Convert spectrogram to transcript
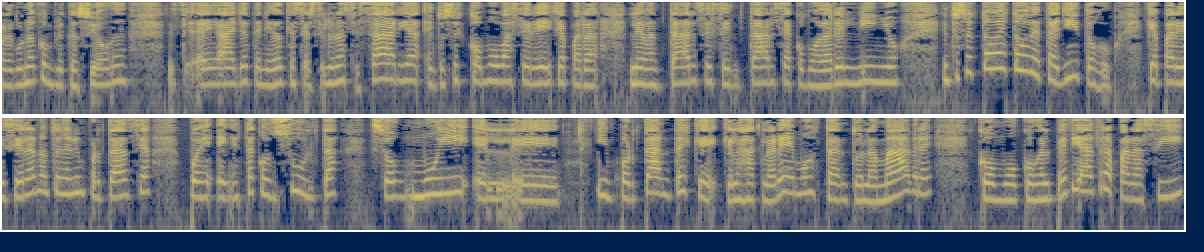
alguna complicación eh, haya tenido que hacerse una cesárea, entonces cómo va a ser ella para levantarse, sentarse, acomodar el niño. Entonces todos estos detallitos que pareciera no tener importancia, pues en esta consulta son muy eh, importantes que, que las aclaremos tanto la madre como con el pediatra para así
